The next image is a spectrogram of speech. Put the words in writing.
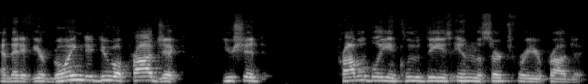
and that if you're going to do a project, you should probably include these in the search for your project.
